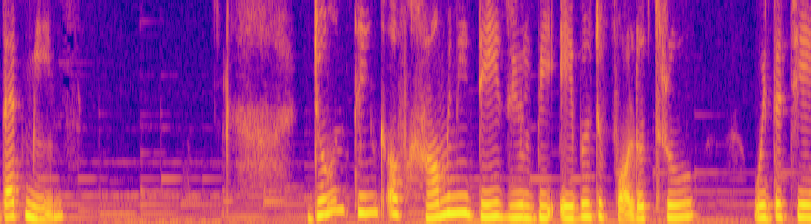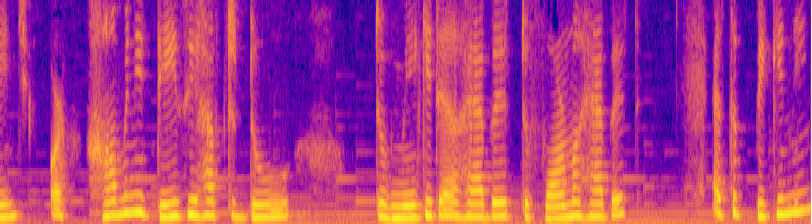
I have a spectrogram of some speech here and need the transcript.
That means don't think of how many days you'll be able to follow through with the change or how many days you have to do to make it a habit, to form a habit. At the beginning,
